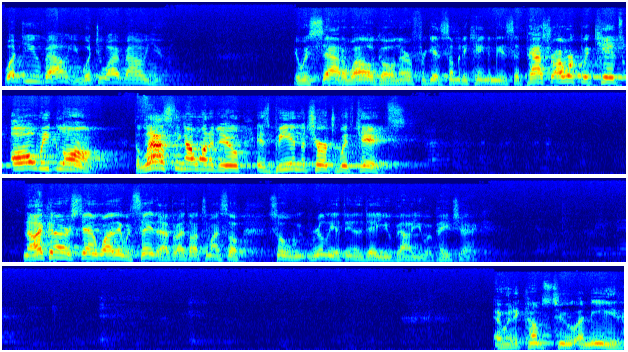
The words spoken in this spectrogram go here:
What do you value? What do I value? It was sad a while ago. I'll never forget. Somebody came to me and said, Pastor, I work with kids all week long. The last thing I want to do is be in the church with kids. Now, I can understand why they would say that, but I thought to myself, so really, at the end of the day, you value a paycheck. And when it comes to a need,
